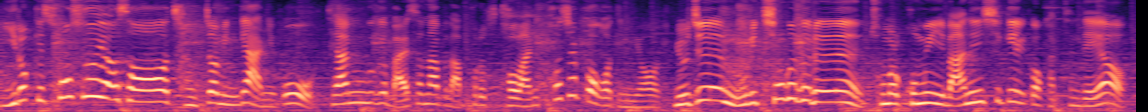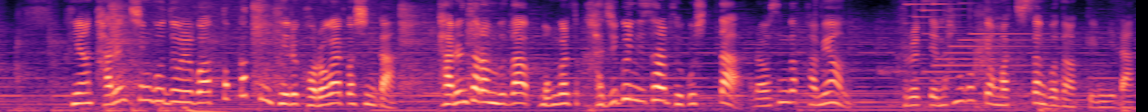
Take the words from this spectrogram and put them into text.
이렇게 소수여서 장점인 게 아니고 대한민국의 말산업은 앞으로도 더 많이 커질 거거든요. 요즘 우리 친구들은 정말 고민이 많은 시기일 것 같은데요. 그냥 다른 친구들과 똑같은 길을 걸어갈 것인가, 다른 사람보다 뭔가를 더 가지고 있는 사람 되고 싶다라고 생각하면 그럴 때는 한국경마 특산고등학교입니다.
